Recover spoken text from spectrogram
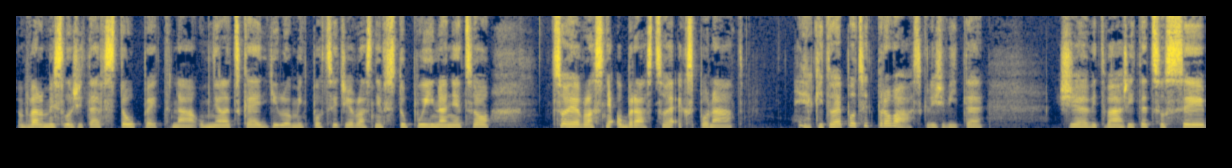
velmi složité vstoupit na umělecké dílo, mít pocit, že vlastně vstupují na něco, co je vlastně obraz, co je exponát. Jaký to je pocit pro vás, když víte, že vytváříte cosi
